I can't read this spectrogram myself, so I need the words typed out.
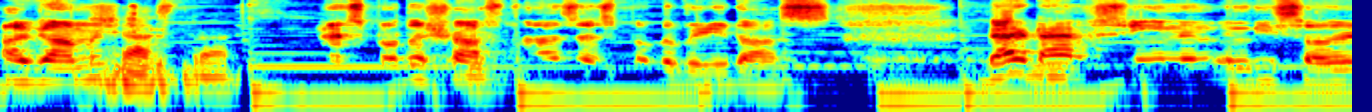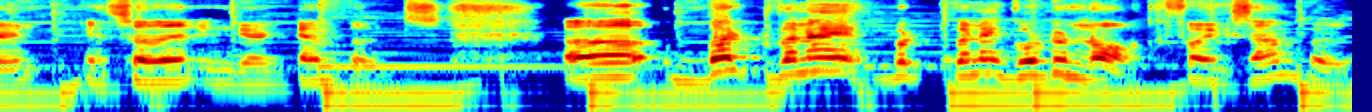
agamic shastras. As per the shastras as per the vedas that i have seen in, in the southern in southern indian temples. Uh, but when i but when i go to north for example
